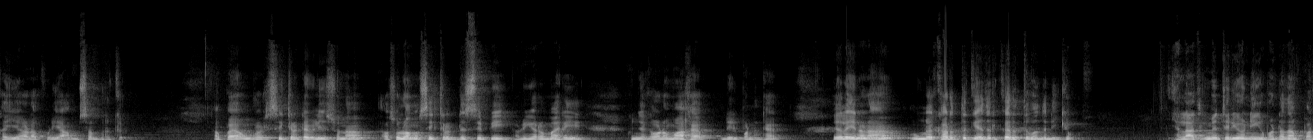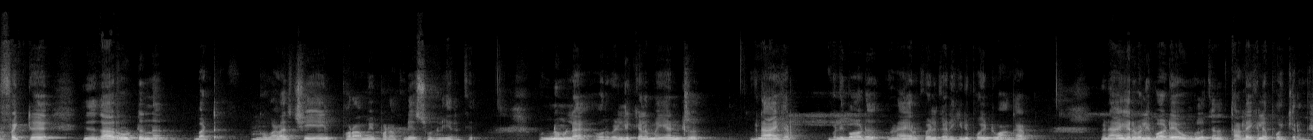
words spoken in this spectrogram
கையாளக்கூடிய அம்சம் இருக்குது அப்போ உங்களோட சீக்கிரட்டை வெளியே சொன்னால் சொல்லுவாங்க சீக்ரெட் ரெசிபி அப்படிங்கிற மாதிரி கொஞ்சம் கவனமாக டீல் பண்ணுங்கள் இதில் என்னென்னா உங்கள் கருத்துக்கு எதிர்கருத்து வந்து நிற்கும் எல்லாத்துக்குமே தெரியும் நீங்கள் பண்ணுறது தான் பர்ஃபெக்ட்டு இதுதான் ரூட்டுன்னு பட் உங்கள் வளர்ச்சியை பொறாமைப்படக்கூடிய சூழ்நிலை இருக்குது ஒன்றும் இல்லை ஒரு வெள்ளிக்கிழமை அன்று விநாயகர் வழிபாடு விநாயகர் கோயிலுக்கு அடிக்கடி போயிட்டு வாங்க. விநாயகர் வழிபாடே உங்களுக்கு அந்த தடைகளை போய்க்கிறோங்க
